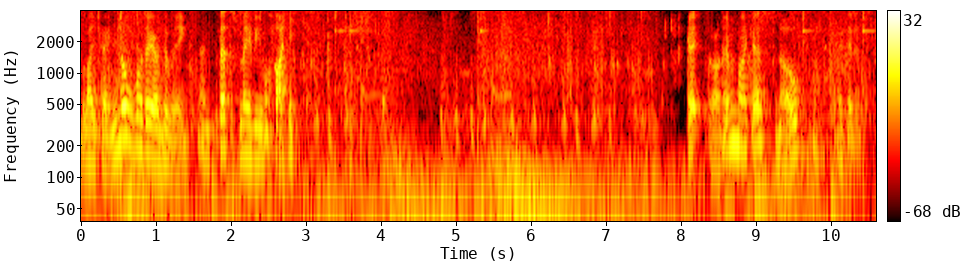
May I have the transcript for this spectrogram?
Like they know what they are doing, and that's maybe why. okay, got him, I guess. No, I didn't.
